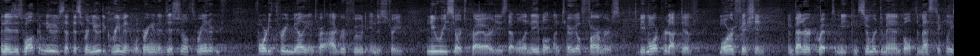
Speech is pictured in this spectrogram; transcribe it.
And it is welcome news that this renewed agreement will bring an additional 343 million to our agri-food industry, new research priorities that will enable Ontario farmers to be more productive, more efficient, and better equipped to meet consumer demand both domestically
